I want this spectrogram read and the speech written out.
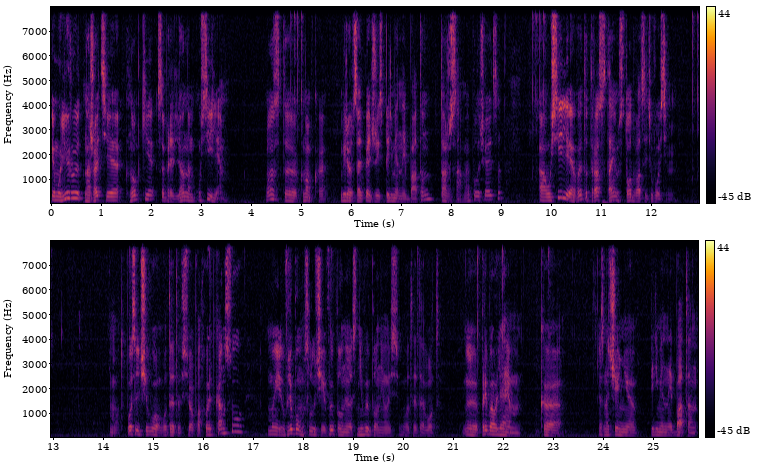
Эмулирует нажатие кнопки с определенным усилием. У нас эта кнопка берется опять же из переменной button, та же самая получается. А усилие в этот раз ставим 128. Вот. После чего вот это все подходит к концу. Мы в любом случае выполнилось, не выполнилось, вот это вот, э, прибавляем к значению переменной button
